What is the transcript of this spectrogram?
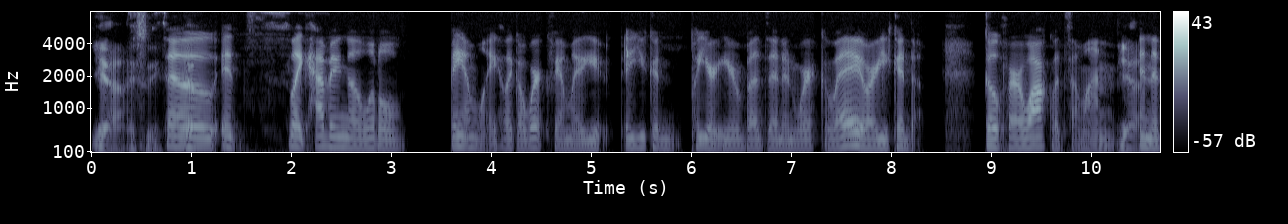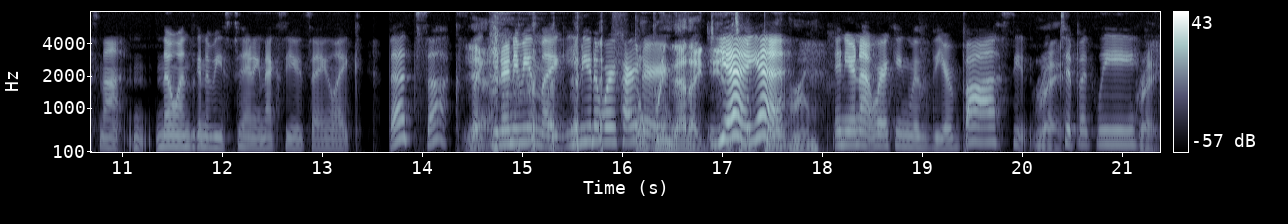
Yeah i see. So yeah. it's like having a little family like a work family. You eh, you could put your earbuds in and work away or you could go for a walk with someone. Yeah. And it's not no one's going to be standing next to you saying like that sucks. Yeah. like you know what i mean? Like you need to work harder. don't bring that idea yeah yeah. boardroom. and you're not working with your boss right. typically. Right.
